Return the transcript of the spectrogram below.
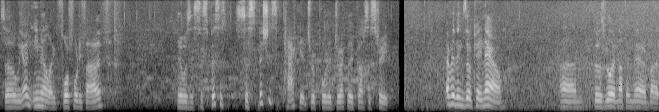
So we got an email like 445. There was a suspicious suspicious package reported directly across the street. Everything's okay now. Um, there was really nothing there, but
